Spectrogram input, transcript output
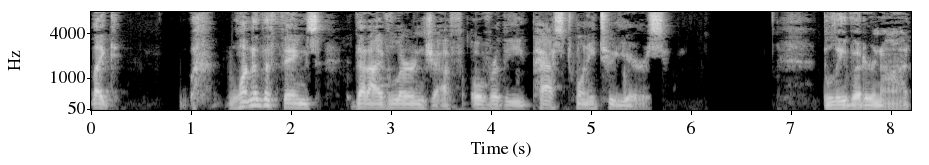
like one of the things that I've learned Jeff over the past 22 years believe it or not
